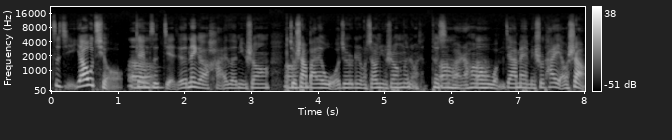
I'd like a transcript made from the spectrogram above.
自己要求，James 嗯姐姐的那个孩子女生就嗯上芭蕾舞，就是那种小女生那种特喜欢。嗯然后嗯我们家妹妹说她也要上，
